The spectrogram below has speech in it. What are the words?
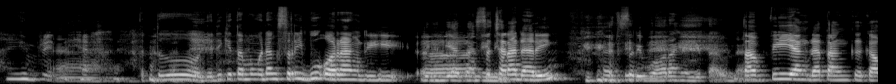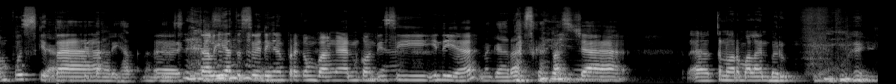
Hybrid Ah, ya. betul. Jadi kita mengundang seribu orang di, Di eh, kegiatan ini. secara daring, seribu orang yang kita undang. tapi yang datang ke kampus Ya, kita kita lihat nanti Eh, kita lihat sesuai dengan perkembangan kondisi ini ya negara sekarang. pasca eh, kenormalan baru. Oke,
